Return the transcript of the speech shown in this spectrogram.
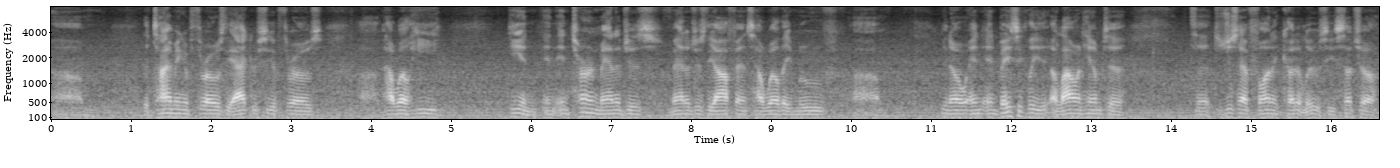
um, the timing of throws, the accuracy of throws, uh, how well he he in, in, in turn manages manages the offense, how well they move, um, you know, and, and basically allowing him to, to to just have fun and cut it loose. He's such a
